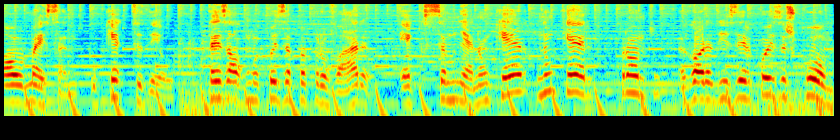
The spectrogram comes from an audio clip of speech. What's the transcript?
Oh Mason, o que é que te deu? Tens alguma coisa para provar? É que se a mulher não quer, não quer. Pronto. Agora dizer coisas como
